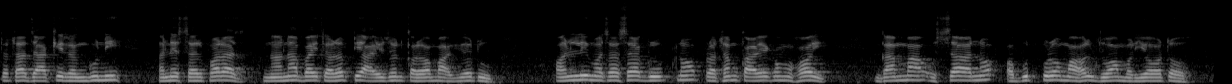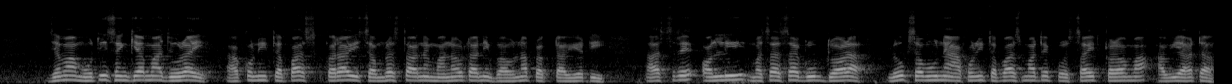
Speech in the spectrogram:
તથા ઝાકીર રંગુની અને સરફરાજ નાનાભાઈ તરફથી આયોજન કરવામાં આવ્યું હતું. ઓનલી મસાસરા ગ્રુપનો પ્રથમ કાર્યક્રમ હોય ગામમાં ઉત્સાહનો અભૂતપૂર્વ માહોલ જોવા મળ્યો હતો. જેમાં મોટી સંખ્યામાં જોડાઈ આંખોની તપાસ કરાવી સમરસતા અને માનવતાની ભાવના પ્રગટાવી હતી. આશરે ઓનલી મસાસા ગ્રુપ દ્વારા લોકસમૂહને આંખોની તપાસ માટે પ્રોત્સાહિત કરવામાં આવ્યા હતા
